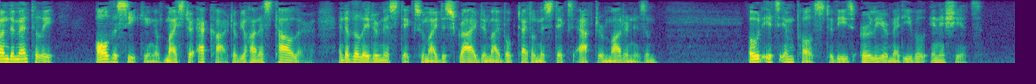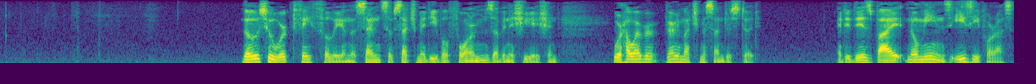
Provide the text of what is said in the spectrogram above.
Fundamentally, all the seeking of Meister Eckhart, of Johannes Tauler, and of the later mystics whom I described in my book titled Mystics After Modernism owed its impulse to these earlier medieval initiates. Those who worked faithfully in the sense of such medieval forms of initiation were, however, very much misunderstood, and it is by no means easy for us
